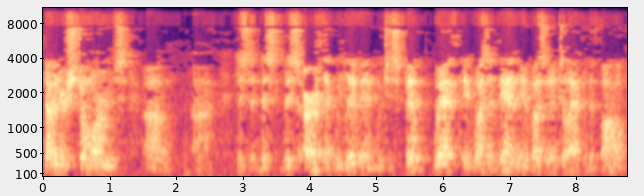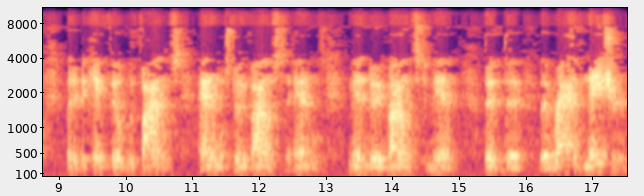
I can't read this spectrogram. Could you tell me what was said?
thunderstorms, um, uh, just this this earth that we live in, which is filled with. It wasn't then. It wasn't until after the fall, but it became filled with violence. Animals doing violence to animals men doing violence to men, the, the, the wrath of nature,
